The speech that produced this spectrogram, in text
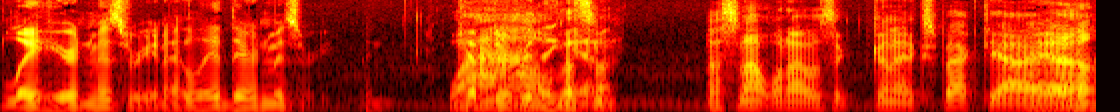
lay here in misery? And I laid there in misery and Wow, kept everything that's in. not that's not what I was gonna expect. Yeah, I, I uh,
